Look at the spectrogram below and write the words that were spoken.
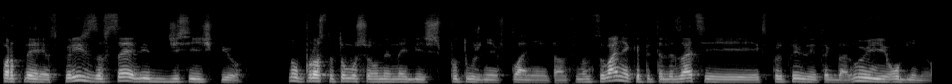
партнерів, скоріш за все, від GCHQ. Ну, просто тому, що вони найбільш потужні в плані там, фінансування, капіталізації, експертизи і так далі. Ну і об'ємів,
